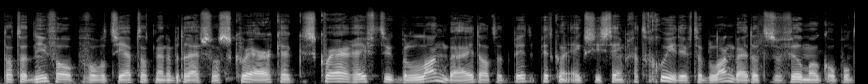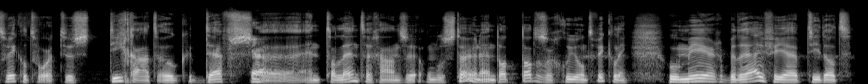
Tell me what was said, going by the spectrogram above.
dat het in ieder geval bijvoorbeeld, je hebt dat met een bedrijf zoals Square. Kijk, Square heeft natuurlijk belang bij dat het Bitcoin-ecosysteem gaat groeien. Die heeft er belang bij dat er zoveel mogelijk op ontwikkeld wordt. Dus die gaat ook devs eh, en talenten gaan ze ondersteunen. En dat, dat is een goede ontwikkeling. Hoe meer bedrijven je hebt die, dat,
